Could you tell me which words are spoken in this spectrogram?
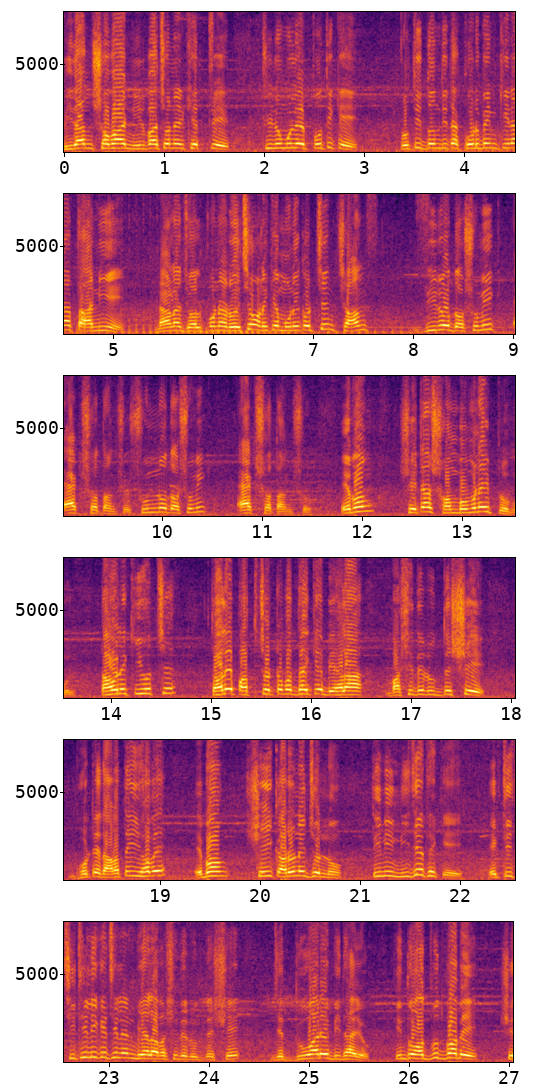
বিধানসভা নির্বাচনের ক্ষেত্রে তৃণমূলের প্রতীকে প্রতিদ্বন্দ্বিতা করবেন কিনা তা নিয়ে নানা জল্পনা রয়েছে। অনেকে মনে করছেন চান্স জিরো দশমিক এক শতাংশ, শূন্য দশমিক এক শতাংশ এবং সেটা সম্ভাবনাই প্রবল। তাহলে কি হচ্ছে? তাহলে পার্থ চট্টোপাধ্যায়কে বেহালাবাসীদের উদ্দেশ্যে ভোটে দাঁড়াতেই হবে এবং সেই কারণের জন্য তিনি নিজে থেকে একটি চিঠি লিখেছিলেন বেহালাবাসীদের উদ্দেশ্যে যে দুয়ারে বিধায়ক। কিন্তু অদ্ভুতভাবে সে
